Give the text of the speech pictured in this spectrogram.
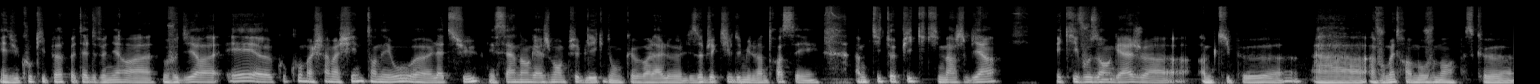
et du coup qui peuvent peut-être venir euh, vous dire et euh, coucou machin machine t'en es où euh, là-dessus? Et c'est un engagement public donc voilà les objectifs 2023 c'est un petit topic qui marche bien et qui vous engage un petit peu à, à, vous mettre en mouvement parce que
